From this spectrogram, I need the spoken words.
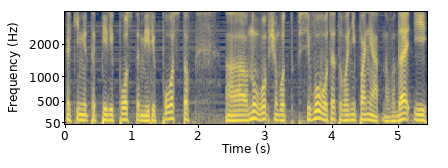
какими-то перепостами, репостов. Э, ну, в общем, вот всего вот этого непонятного, да, и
